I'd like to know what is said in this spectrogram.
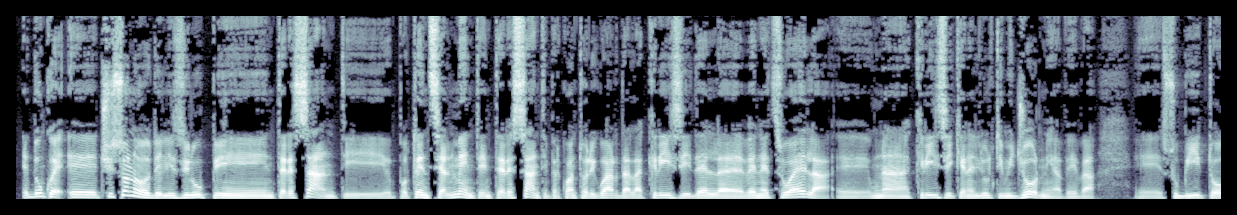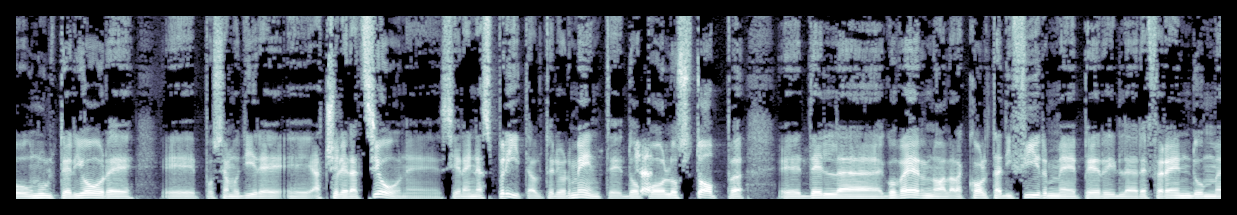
E dunque eh, ci sono degli sviluppi interessanti, potenzialmente interessanti per quanto riguarda la crisi del Venezuela, eh, una crisi che negli ultimi giorni aveva eh, subito un'ulteriore, eh, possiamo dire, eh, accelerazione, si era inasprita ulteriormente dopo certo. lo stop eh, del governo alla raccolta di firme per il referendum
